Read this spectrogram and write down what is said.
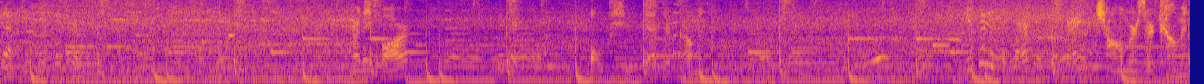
Let's. Got some people coming. Are they far? Oh shoot, yeah, they're coming. You said it's a barbless, right? Chalmers are coming.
